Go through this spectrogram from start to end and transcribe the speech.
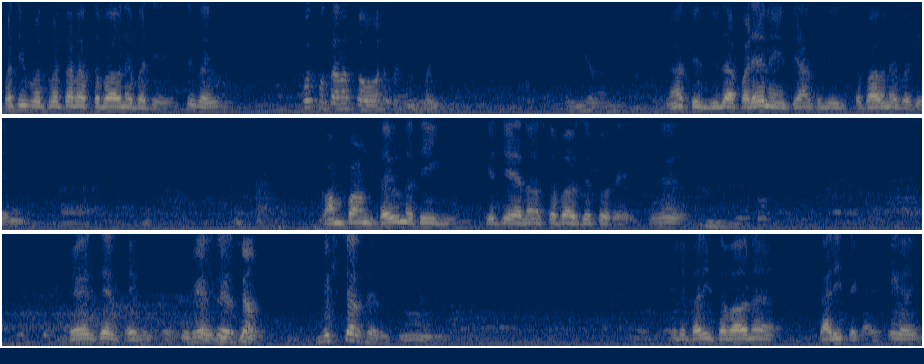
પછી પોતપોતાના સ્વભાવને બચે શું કહ્યું? પોતપોતાના સ્વભાવને પછી પછી જ્યાં સુધી જુદા પડે નહીં ત્યાં સુધી સ્વભાવને બચે નહીં કમ્પાઉન્ડ થયું નથી કે જે એનો સ્વભાવ જતો રહે. ભેળસેળ થયેલું છે. થયેલું? મિક્સચર થયું હમ. એટલે ફરી સ્વભાવને કાઢી શકાય. શું કહ્યું?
